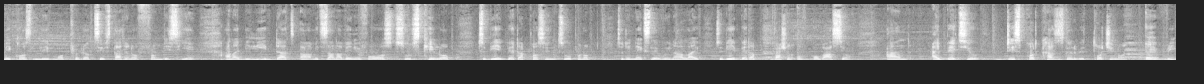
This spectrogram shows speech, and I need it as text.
make us live more productive starting off from this year. And I believe that um, it is an avenue for us to scale up, to be a better person, to open up to the next level in our life, to be a better version of, of ourselves. And I bet you this podcast is going to be touching on every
